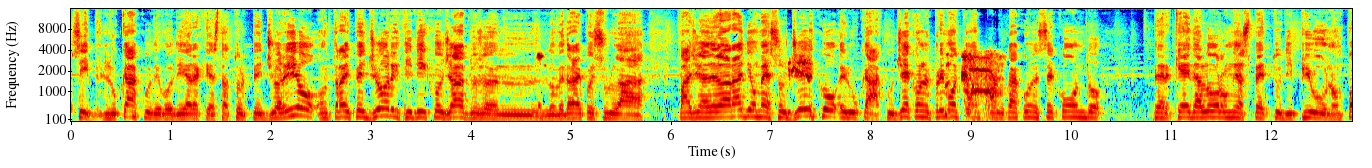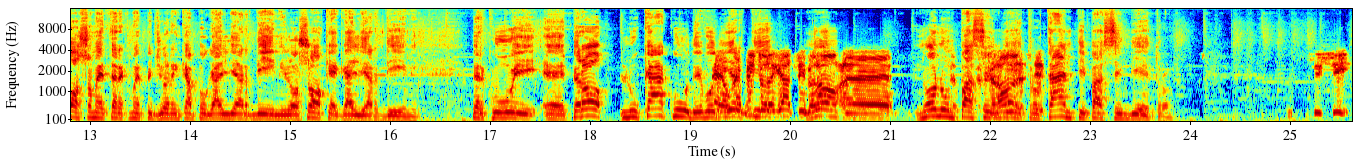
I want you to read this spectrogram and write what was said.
Sì, Lukaku devo dire che è stato il peggiore. Io tra i peggiori ti dico già, lo vedrai poi sulla pagina della radio ho messo Geco e Lukaku. Geco nel primo tempo, Lukaku nel secondo perché da loro mi aspetto di più. Non posso mettere come peggiore in campo Gagliardini, lo so che è Gagliardini. Per cui, eh, però, Lukaku devo eh, dire. Ho capito, ragazzi, però. No, eh, non un passo però, indietro, eh, tanti passi indietro. Sì, sì.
